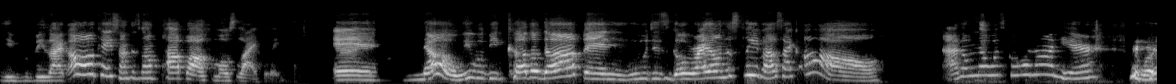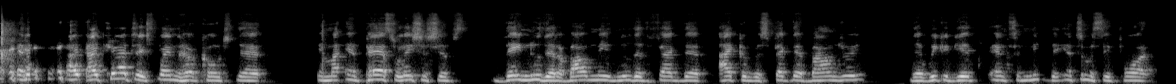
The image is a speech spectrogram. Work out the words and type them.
you would be like, oh, okay, something's gonna pop off most likely. And no, we would be cuddled up and we would just go right on to sleep. I was like, oh, I don't know what's going on here. well, I, I, tried to explain to her coach that in my in past relationships, they knew that about me, knew that the fact that I could respect that boundary, that we could get into the intimacy part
